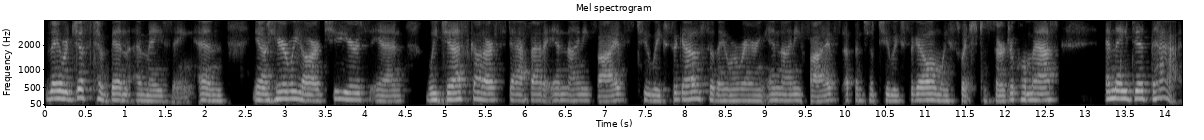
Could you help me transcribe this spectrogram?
they were just have been amazing. And, you know, here we are two years in. We just got our staff out of N95s two weeks ago. So they were wearing N95s up until two weeks ago, and we switched to surgical masks. And they did that.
